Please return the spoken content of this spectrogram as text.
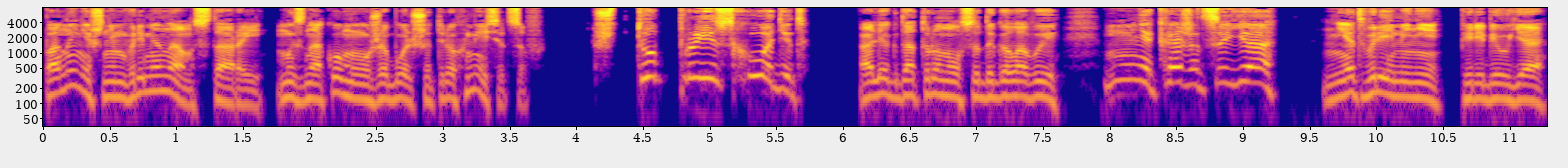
По нынешним временам старый, мы знакомы уже больше трех месяцев. «Что происходит?» Олег дотронулся до головы. «Мне кажется, я...» «Нет времени», — перебил я.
